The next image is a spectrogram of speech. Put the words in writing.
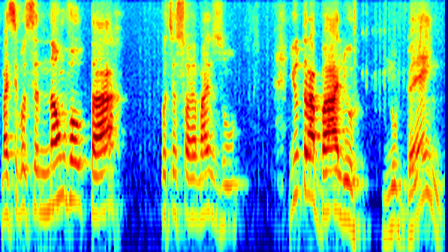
Mas se você não voltar, você só é mais um. E o trabalho no bem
